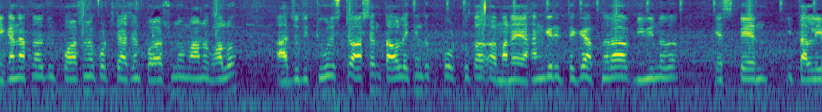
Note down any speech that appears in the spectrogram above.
এখানে আপনারা যদি পড়াশোনা করতে আসেন, পড়াশোনার মানও ভালো। আর যদি ট্যুরিস্টও আসেন, তাহলে কিন্তু পর্তুগাল মানে হাঙ্গেরি থেকে আপনারা বিভিন্ন স্পেন, ইতালি,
